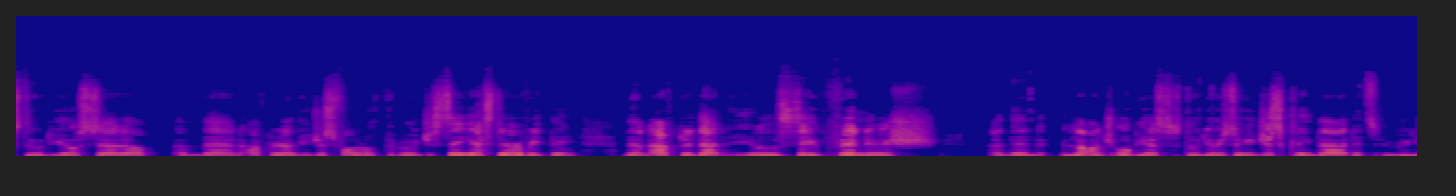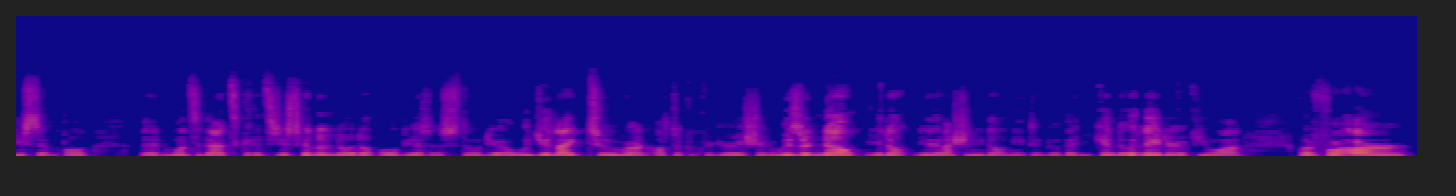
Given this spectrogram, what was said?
studio setup and then after that you just follow through just say yes to everything. Then after that it'll say finish and then launch obs studio. So you just click that it's really simple. Then once that's it's just gonna load up obs studio. Would you like to run auto configuration wizard? No you don't you actually don't need to do that. You can do it later if you want. But for our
